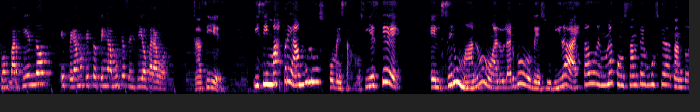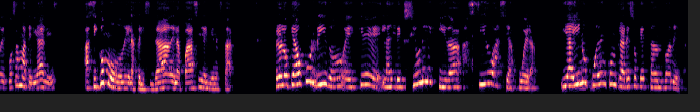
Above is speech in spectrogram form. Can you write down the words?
compartiendo. Esperamos que esto tenga mucho sentido para vos. Así es. Y sin más preámbulos, comenzamos. Y es que el ser humano a lo largo de su vida ha estado en una constante búsqueda tanto de cosas materiales, así como de la felicidad, de la paz y del bienestar. Pero lo que ha ocurrido es que la dirección elegida ha sido hacia afuera y ahí no puede encontrar eso que tanto anhela.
